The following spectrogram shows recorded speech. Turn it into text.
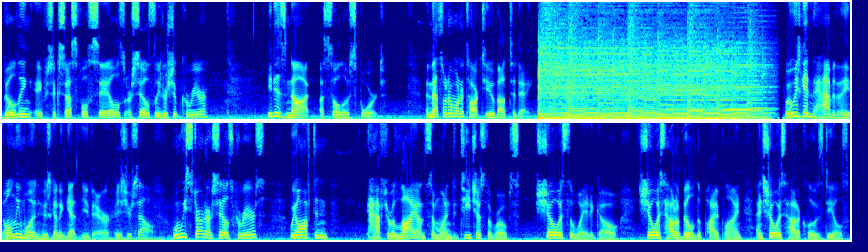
building a successful sales or sales leadership career, it is not a solo sport. And that's what I want to talk to you about today. We always get in the habit that the only one who's going to get you there is yourself. When we start our sales careers, we often have to rely on someone to teach us the ropes, show us the way to go, show us how to build the pipeline, and show us how to close deals.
